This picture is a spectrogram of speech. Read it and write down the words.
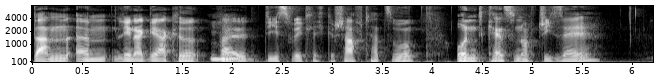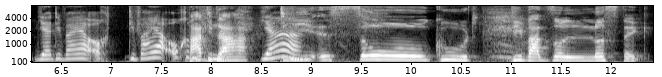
Dann ähm, Lena Gerke, weil die es wirklich geschafft hat, so. Und kennst du noch Giselle? ja, die war ja auch, die war ja auch im War die Finale. da? Ja. Die ist so gut. Die war so lustig.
